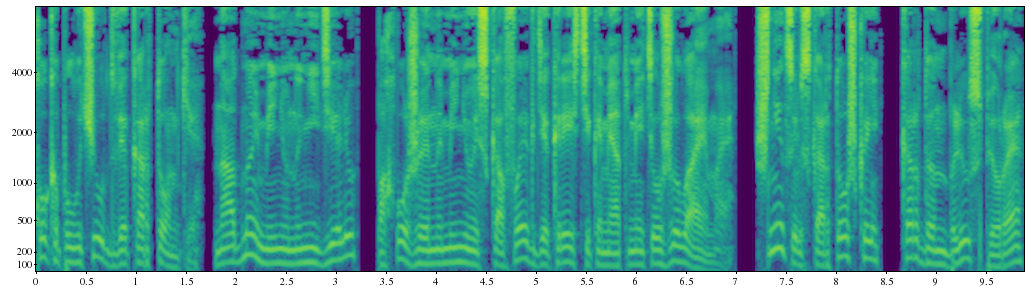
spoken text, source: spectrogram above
Кока получил две картонки. На одной меню на неделю, похожее на меню из кафе, где крестиками отметил желаемое. Шницель с картошкой, кордон-блю с пюре,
